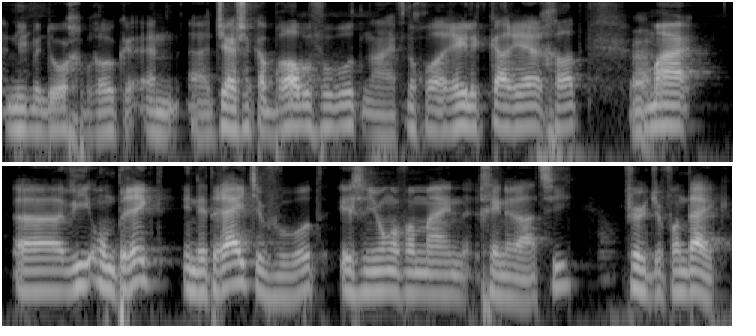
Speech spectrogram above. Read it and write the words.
niet meer doorgebroken. En eh Gerson Cabral bijvoorbeeld, nou, hij heeft nog wel een redelijke carrière gehad. Ja. Maar eh, wie ontbreekt in dit rijtje bijvoorbeeld, is een jongen van mijn generatie, Virgil van Dijk.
